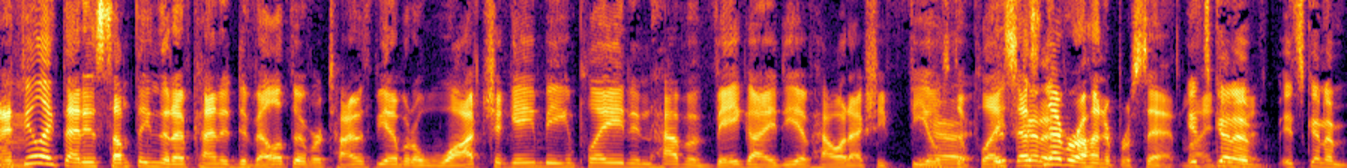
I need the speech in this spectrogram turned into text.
And Mm-hmm. I feel like that is something that I've kind of developed over time with being able to watch a game being played and have a vague idea of how it actually feels Yeah, to play. That's gonna- never 100%. It's you, gonna it's gonna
